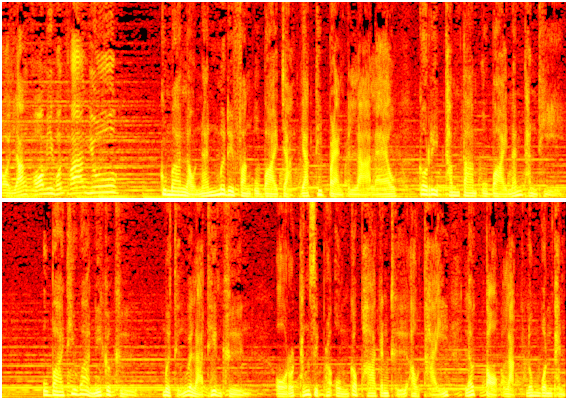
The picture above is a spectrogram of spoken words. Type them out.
ก็ยังพอมีหนทางอยู่ กุมารเหล่านั้นเมื่อได้ฟังอุบายจากยักษ์ที่แปลงเป็นลาแล้ว ก็รีบทำตามอุบายนั้นทันที อุบายที่ว่านี้ก็คือเมื่อถึงเวลาเที่ยงคืน โอรสทั้งสิบพระองค์ก็พากันถือเอาไถ แล้วตอกหลักลงบนแผ่น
